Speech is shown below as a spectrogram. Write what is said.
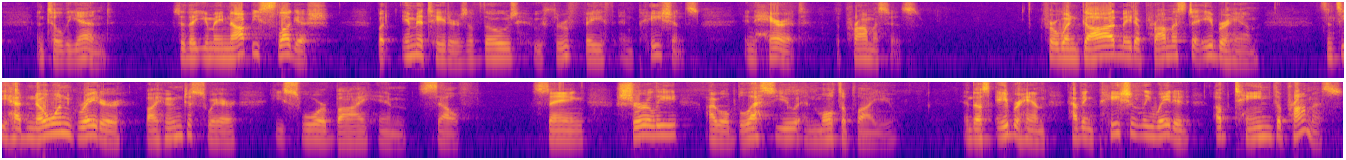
until the end, so that you may not be sluggish, but imitators of those who through faith and patience inherit the promises. For when God made a promise to Abraham, since he had no one greater by whom to swear, he swore by himself, saying, Surely I will bless you and multiply you. And thus Abraham, having patiently waited, obtained the promise.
